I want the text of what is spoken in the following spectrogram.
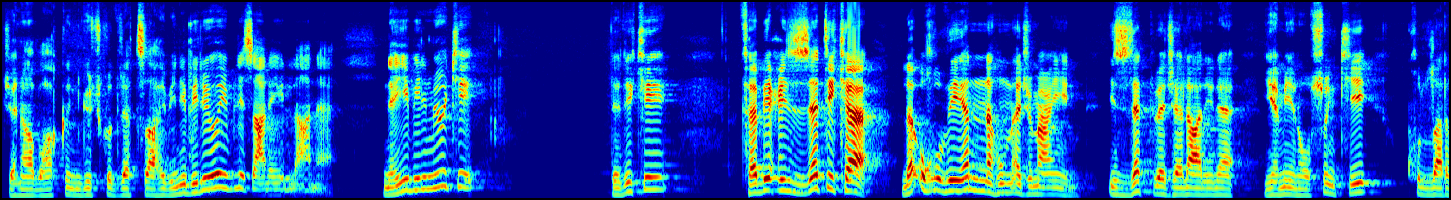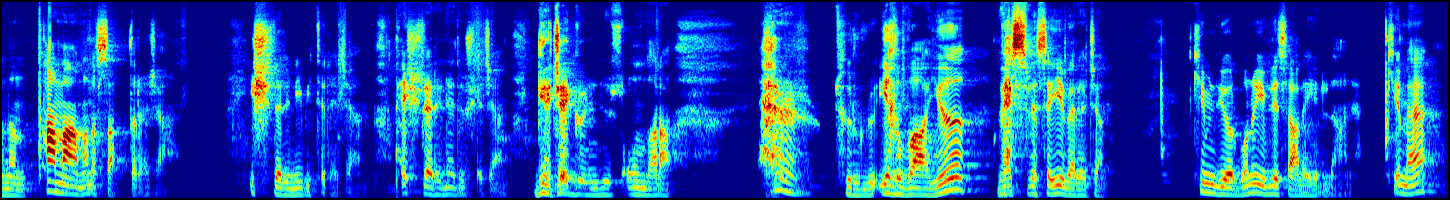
Cenab-ı Hakk'ın güç kudret sahibini biliyor İblis aleyhillâne. Neyi bilmiyor ki? Dedi ki فَبِعِزَّتِكَ لَاُغْوِيَنَّهُمْ اَجْمَعِينَ İzzet ve celaline yemin olsun ki kullarının tamamını saptıracağım. İşlerini bitireceğim. Peşlerine düşeceğim. Gece gündüz onlara her türlü ihvayı, vesveseyi vereceğim. Kim diyor bunu? İblis aleyhillâne. Kime?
